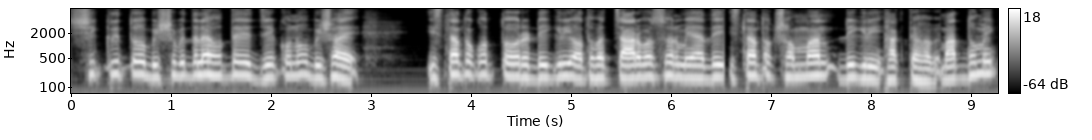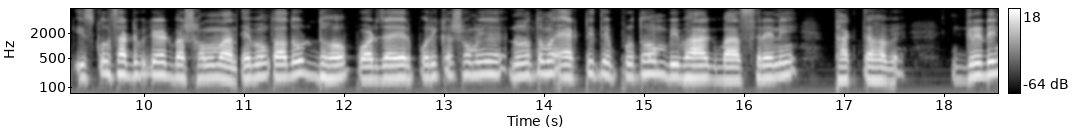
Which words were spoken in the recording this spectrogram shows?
স্বীকৃত বিশ্ববিদ্যালয় হতে যে কোনো বিষয়ে স্নাতকোত্তর ডিগ্রি অথবা চার বছর মেয়াদি স্নাতক সম্মান ডিগ্রি থাকতে হবে। মাধ্যমিক স্কুল সার্টিফিকেট বা সমমান এবং তদূর্ধ্ব পর্যায়ের পরীক্ষা সময়ে ন্যূনতম একটিতে প্রথম বিভাগ বা শ্রেণি থাকতে হবে। গ্রেডিং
